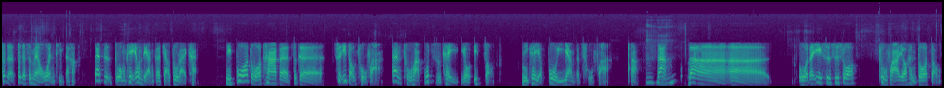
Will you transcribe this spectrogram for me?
这个这个是没有问题的哈。但是我们可以用两个角度来看，你剥夺他的这个是一种处罚，但处罚不只可以有一种，你可以有不一样的处罚。啊，那那呃，我的意思是说，处罚有很多种，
